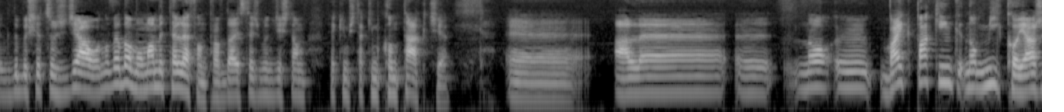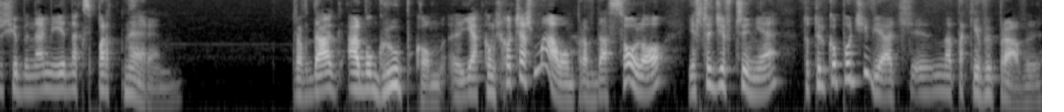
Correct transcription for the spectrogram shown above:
y, gdyby się coś działo, no wiadomo, mamy telefon, prawda, jesteśmy gdzieś tam w jakimś takim kontakcie, e, ale e, no y, bikepacking, no mi kojarzy się bynajmniej jednak z partnerem, prawda, albo grupką y, jakąś, chociaż małą, prawda, solo, jeszcze dziewczynie, to tylko podziwiać na takie wyprawy.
